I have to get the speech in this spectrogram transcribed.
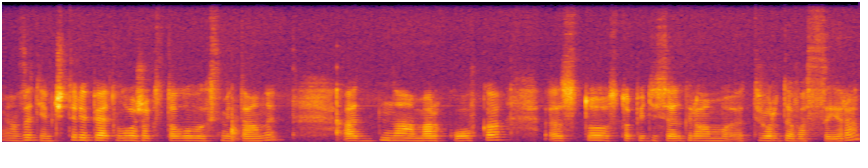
Затем 4-5 ложек столовых сметаны одна морковка, 100-150 э, грамм твердого сыра,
